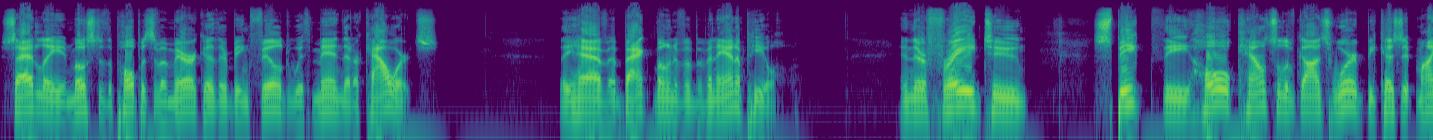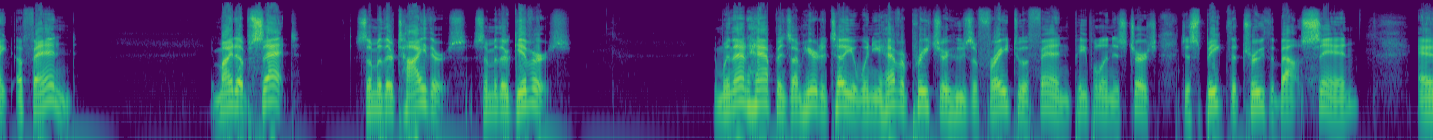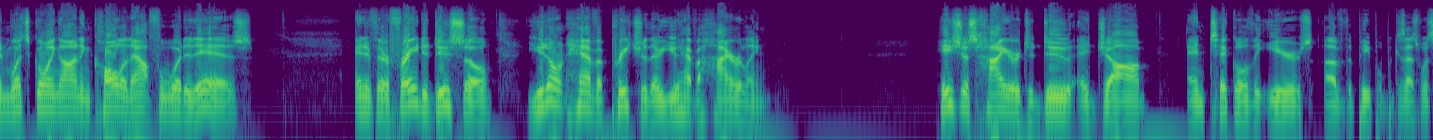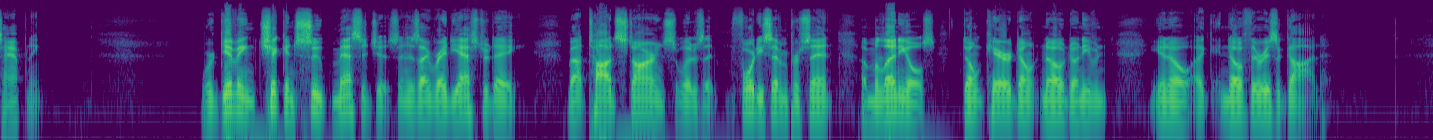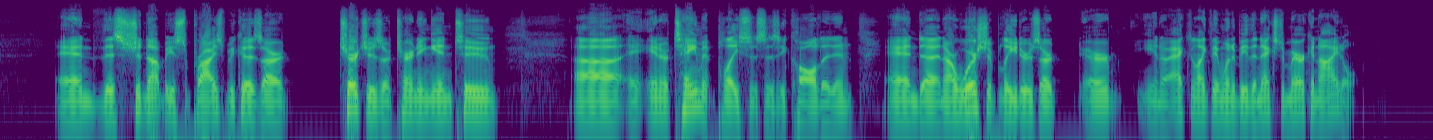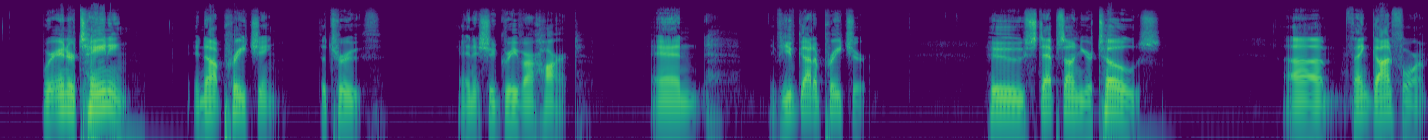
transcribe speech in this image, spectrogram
Sadly, in most of the pulpits of America, they're being filled with men that are cowards. They have a backbone of a banana peel. And they're afraid to speak the whole counsel of God's word because it might offend. It might upset some of their tithers, some of their givers. And when that happens, I'm here to tell you when you have a preacher who's afraid to offend people in his church to speak the truth about sin and what's going on and call it out for what it is, and if they're afraid to do so, you don't have a preacher there, you have a hireling. He's just hired to do a job and tickle the ears of the people because that's what's happening. We're giving chicken soup messages. And as I read yesterday about Todd Starnes, what is it? 47% of millennials don't care, don't know, don't even, you know, know if there is a God. And this should not be a surprise because our churches are turning into uh, entertainment places, as he called it, and and uh, and our worship leaders are are you know acting like they want to be the next American Idol. We're entertaining and not preaching the truth, and it should grieve our heart. And if you've got a preacher who steps on your toes, uh, thank God for him.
